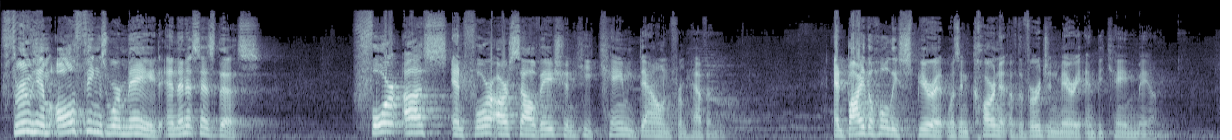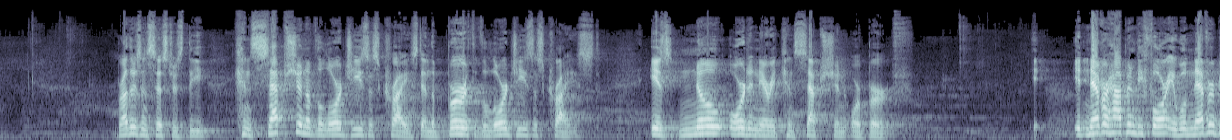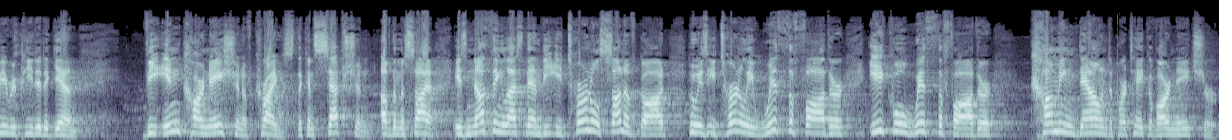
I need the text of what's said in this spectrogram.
Through him all things were made. And then it says this for us and for our salvation, he came down from heaven. And by the Holy Spirit was incarnate of the Virgin Mary and became man. Brothers and sisters, the conception of the Lord Jesus Christ and the birth of the Lord Jesus Christ is no ordinary conception or birth. It, it never happened before, it will never be repeated again. The incarnation of Christ, the conception of the Messiah, is nothing less than the eternal Son of God who is eternally with the Father, equal with the Father, coming down to partake of our nature,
